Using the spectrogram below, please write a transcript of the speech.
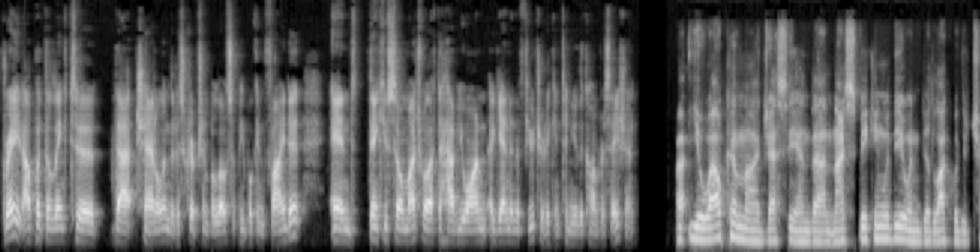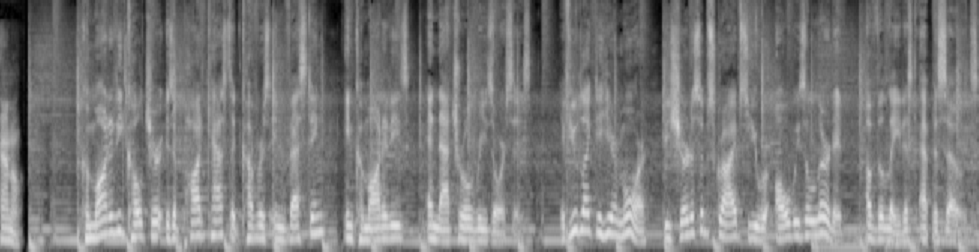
Great. I'll put the link to that channel in the description below so people can find it. And thank you so much. We'll have to have you on again in the future to continue the conversation. Uh, you're welcome, uh, Jesse, and uh, nice speaking with you, and good luck with your channel. Commodity Culture is a podcast that covers investing in commodities and natural resources. If you'd like to hear more, be sure to subscribe so you are always alerted of the latest episodes.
